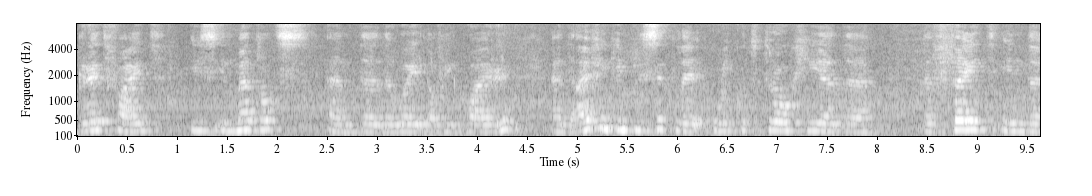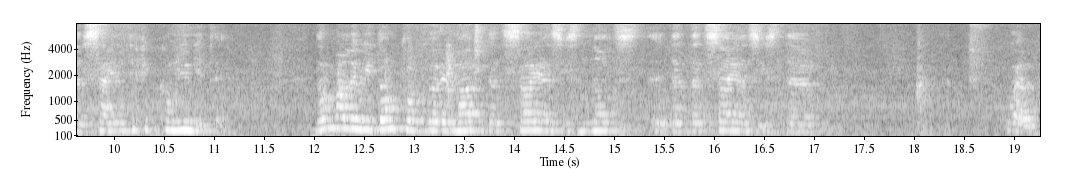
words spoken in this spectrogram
Great fight is in methods and uh, the way of inquiry. And I think implicitly we could throw here the, the faith in the scientific community. Normally we don't talk very much that science is not, that, that science is the, well,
